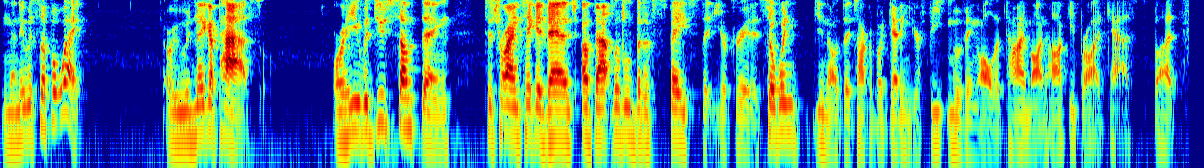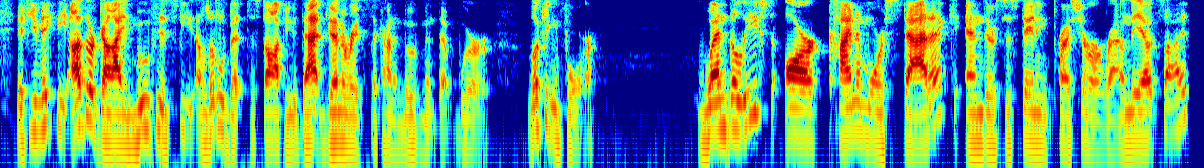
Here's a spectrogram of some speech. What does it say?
And then he would slip away. Or he would make a pass. Or he would do something to try and take advantage of that little bit of space that you're created. So when, you know, they talk about getting your feet moving all the time on hockey broadcasts, but if you make the other guy move his feet a little bit to stop you, that generates the kind of movement that we're looking for. When the Leafs are kind of more static and they're sustaining pressure around the outside,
